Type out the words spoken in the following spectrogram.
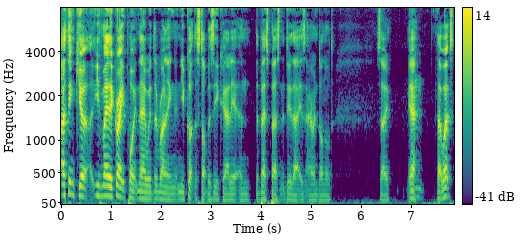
I think you're, you've made a great point there with the running, and you've got to stop Ezekiel Elliott, and the best person to do that is Aaron Donald. So, yeah, Mm. that works.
